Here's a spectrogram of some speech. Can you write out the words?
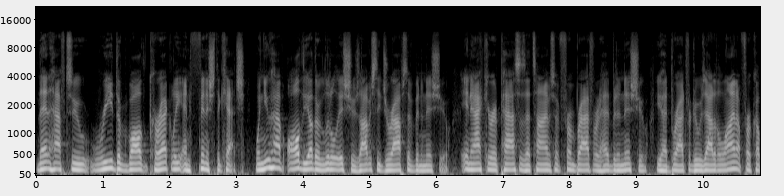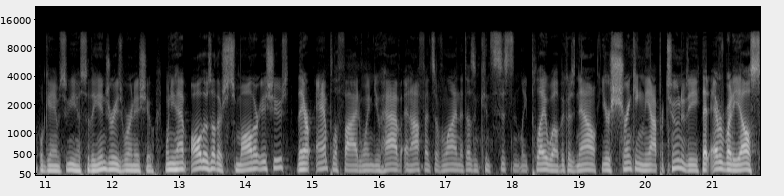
then have to read the ball correctly and finish the catch. When you have all the other little issues obviously drops have been an issue. Inaccurate passes at times from Bradford had been an issue. You had Bradford who was out of the lineup for a couple games you know so the injuries were an issue. When you have all those other smaller issues they are amplified when you have an offensive line that doesn't consistently play well because now you're shrinking the opportunity that everybody else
